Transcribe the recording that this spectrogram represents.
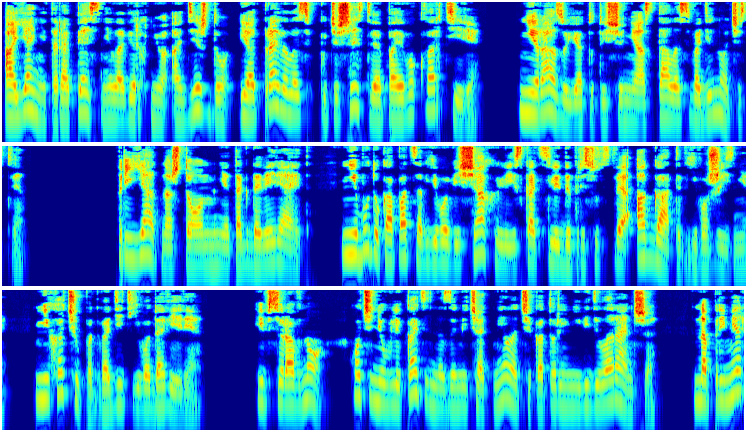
а я, не торопясь, сняла верхнюю одежду и отправилась в путешествие по его квартире. Ни разу я тут еще не осталась в одиночестве. Приятно, что он мне так доверяет. Не буду копаться в его вещах или искать следы присутствия Агаты в его жизни. Не хочу подводить его доверие. И все равно очень увлекательно замечать мелочи, которые не видела раньше. Например,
